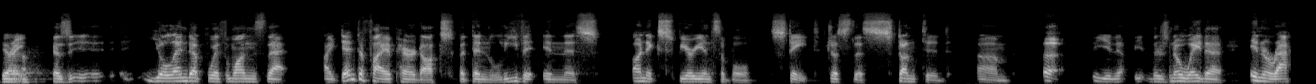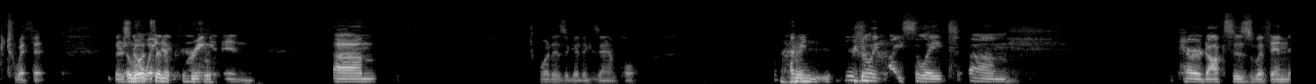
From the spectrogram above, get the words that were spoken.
Yeah. Right? Because you'll end up with ones that identify a paradox, but then leave it in this unexperienceable state, just this stunted um, uh, you know there's no way to interact with it there's no What's way to example? bring it in um what is a good example i mean usually isolate um paradoxes within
